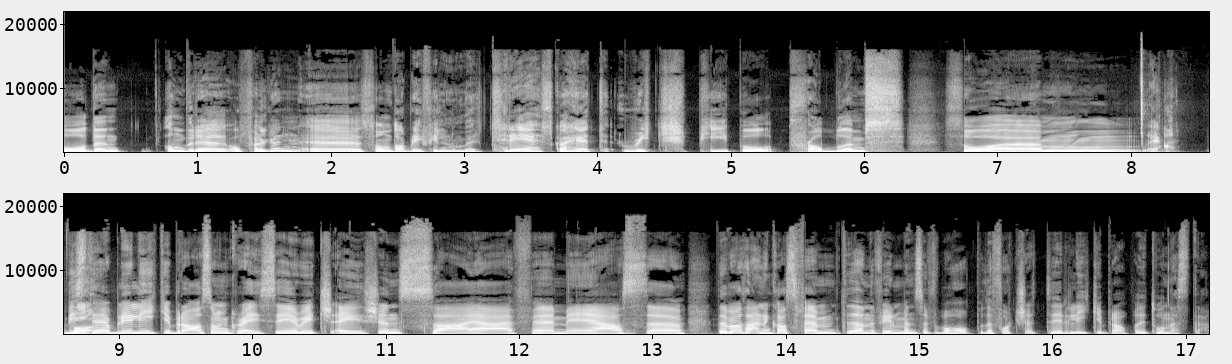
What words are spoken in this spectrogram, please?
Og den andre oppfølgeren, eh, som da blir film nummer tre, skal hete Rich People Problems. Så um, ja. Hvis det blir like bra som Crazy Rich Asians, så er jeg med. Altså. Det var terningkast fem til denne filmen, så jeg får bare håpe det fortsetter like bra på de to neste.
